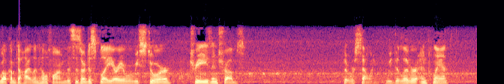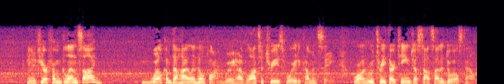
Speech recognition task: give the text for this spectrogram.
Welcome to Highland Hill Farm. This is our display area where we store trees and shrubs that we're selling. We deliver and plant. And if you're from Glenside, welcome to Highland Hill Farm. We have lots of trees for you to come and see. We're on Route 313 just outside of Doylestown.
